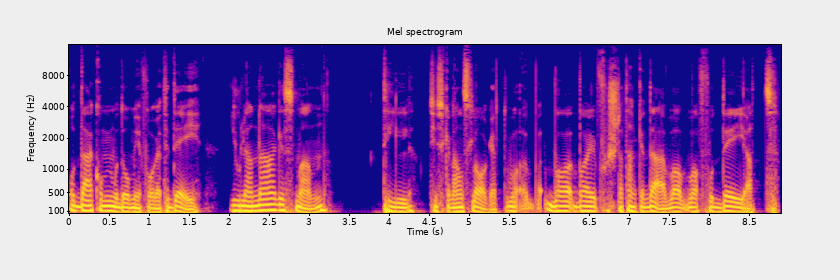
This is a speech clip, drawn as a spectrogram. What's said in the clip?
Och där kommer då min fråga till dig. Julian Nagelsmann till tyska landslaget. Vad, vad, vad är första tanken där? Vad, vad får dig att...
